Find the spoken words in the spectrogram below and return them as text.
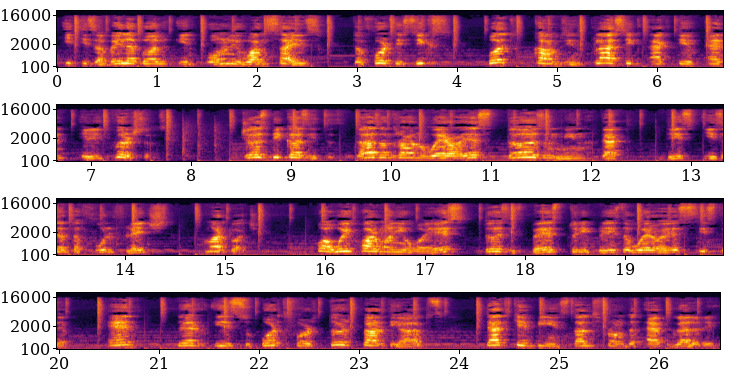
It is available in only one size, the 46, but comes in classic, active and elite versions. Just because it doesn't run Wear OS doesn't mean that this isn't a full-fledged smartwatch. Huawei Harmony OS does its best to replace the Wear OS system and there is support for third-party apps that can be installed from the app gallery.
